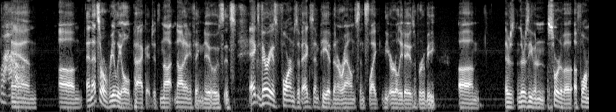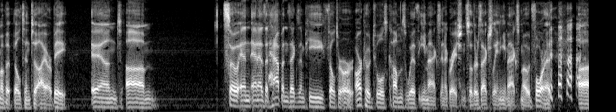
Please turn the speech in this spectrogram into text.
Wow. And um, and that's a really old package. It's not not anything new. It's, it's X, various forms of XMP have been around since like the early days of Ruby. Um, there's there's even sort of a, a form of it built into IRB, and um, so and and as it happens, XMP filter or Rcode tools comes with Emacs integration. So there's actually an Emacs mode for it. uh,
